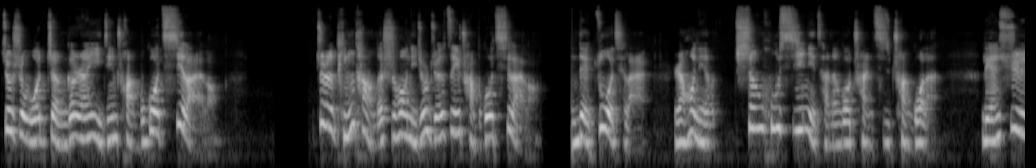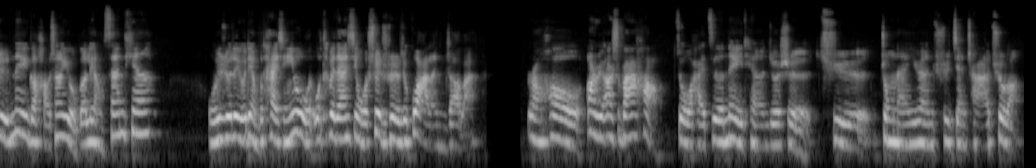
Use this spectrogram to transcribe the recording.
就是我整个人已经喘不过气来了。就是平躺的时候，你就是觉得自己喘不过气来了，你得坐起来，然后你深呼吸，你才能够喘气喘过来。连续那个好像有个两三天，我就觉得有点不太行，因为我我特别担心我睡着睡着就挂了，你知道吧？然后二月二十八号，就我还记得那一天，就是去中南医院去检查去了。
